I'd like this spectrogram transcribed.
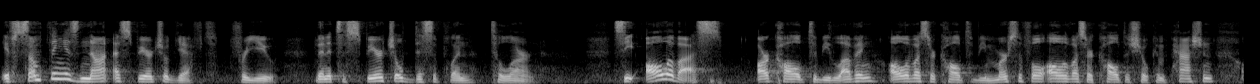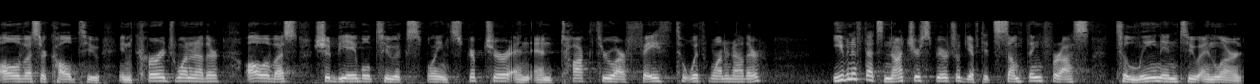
If something is not a spiritual gift for you, then it's a spiritual discipline to learn. See, all of us are called to be loving. All of us are called to be merciful. All of us are called to show compassion. All of us are called to encourage one another. All of us should be able to explain scripture and, and talk through our faith to, with one another. Even if that's not your spiritual gift, it's something for us to lean into and learn.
